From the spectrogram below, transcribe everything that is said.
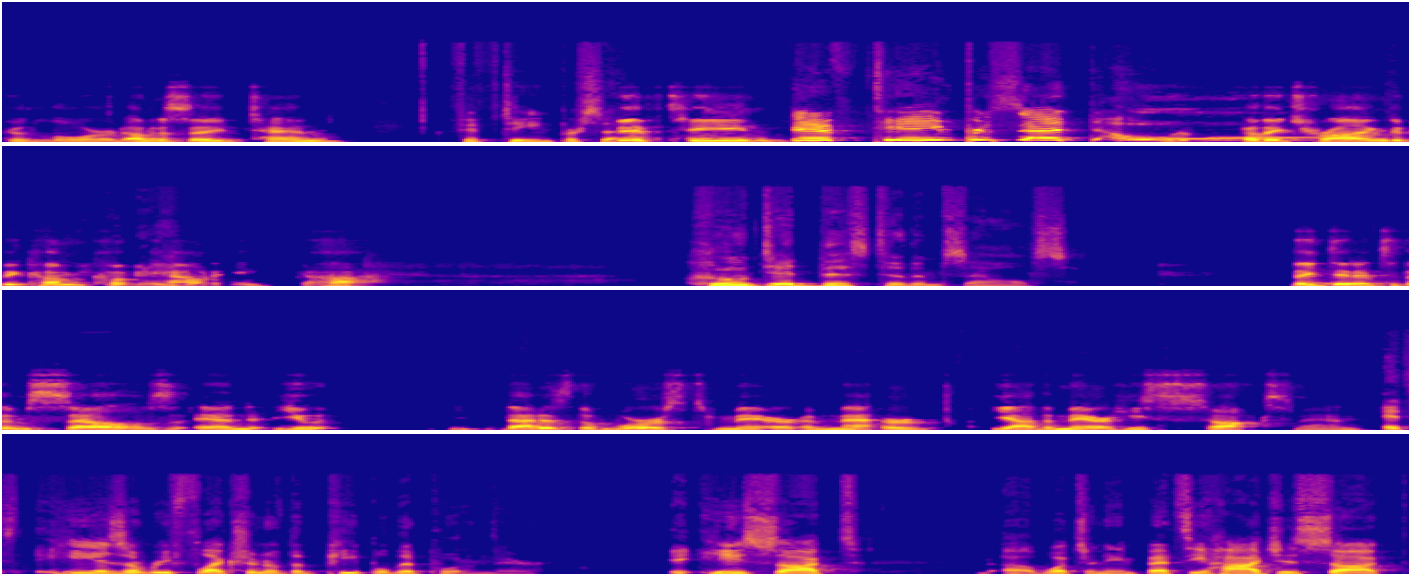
Good lord. I'm gonna say 10, 15%. 15. 15%. Oh. Are they trying to become Cook County? God. Who did this to themselves? They did it to themselves, and you that is the worst mayor ima- or yeah, the mayor, he sucks, man. It's he is a reflection of the people that put him there. It, he sucked. Uh, what's her name? Betsy Hodges sucked.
